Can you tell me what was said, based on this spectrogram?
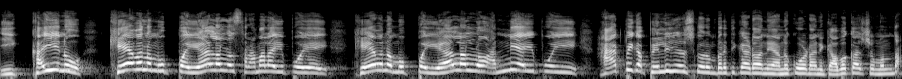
ఈ కయ్యను కేవలం ముప్పై ఏళ్ళలో శ్రమలు అయిపోయాయి కేవలం ముప్పై ఏళ్ళలో అన్నీ అయిపోయి హ్యాపీగా పెళ్ళి చేసుకొని బ్రతికాడు అని అనుకోవడానికి అవకాశం ఉందా?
